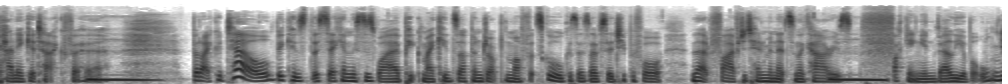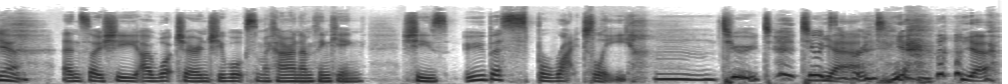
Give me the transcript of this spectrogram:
panic attack for her. Hmm. But I could tell because the second this is why I pick my kids up and drop them off at school because as I've said to you before, that 5 to 10 minutes in the car is fucking invaluable. Yeah. And so she, I watch her and she walks in my car and I'm thinking, she's uber sprightly. Too too, too exuberant. Yeah. yeah.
